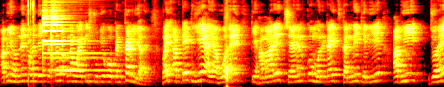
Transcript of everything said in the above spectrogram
अभी हमने जो है देख सकते हैं, अपना वाई स्टूडियो को ओपन कर लिया है। भाई अपडेट ये आया हुआ है कि हमारे चैनल को मोनिटाइज करने के लिए अभी जो है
